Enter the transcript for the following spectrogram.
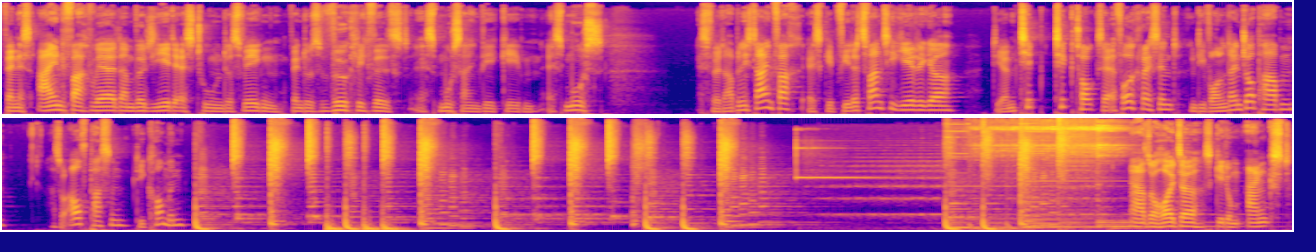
Wenn es einfach wäre, dann würde jeder es tun. Deswegen, wenn du es wirklich willst, es muss einen Weg geben. Es muss. Es wird aber nicht einfach. Es gibt viele 20-Jährige, die am TikTok sehr erfolgreich sind und die wollen deinen Job haben. Also aufpassen, die kommen. Also heute, es geht um Angst.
